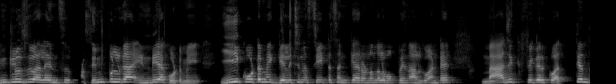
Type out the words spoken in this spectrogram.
Inclusive Alliance సింపుల్గా ఇండియా కూటమి ఈ కూటమి గెలిచిన సీట్ల సంఖ్య రెండు వందల ముప్పై నాలుగు అంటే మ్యాజిక్ ఫిగర్కు అత్యంత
